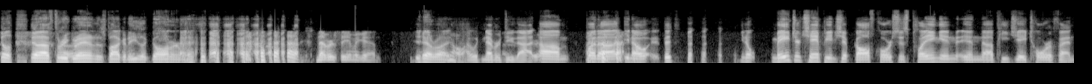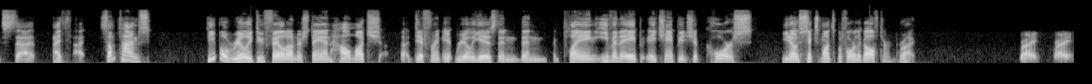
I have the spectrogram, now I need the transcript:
he'll, he'll have three Uh, grand in his pocket. He's a goner, man. Never see him again. yeah, right. No, I would never do that. Um, but uh, you know, the, you know, major championship golf courses playing in in uh, PGA Tour events. Uh, I, I sometimes people really do fail to understand how much uh, different it really is than than playing even a a championship course. You know, six months before the golf tournament. Right. Right, right.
